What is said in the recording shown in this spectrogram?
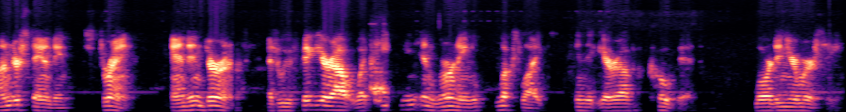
understanding, strength, and endurance as we figure out what teaching and learning looks like in the era of COVID. Lord, in your mercy.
